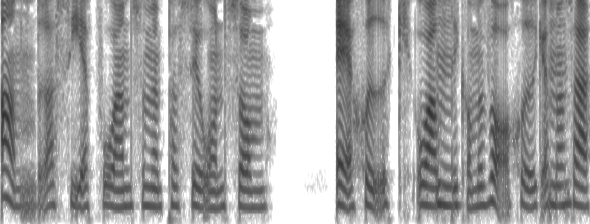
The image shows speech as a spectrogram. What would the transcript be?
andra ser på en som en person som är sjuk och alltid Mm. kommer vara sjuk. Att man Mm. så här,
